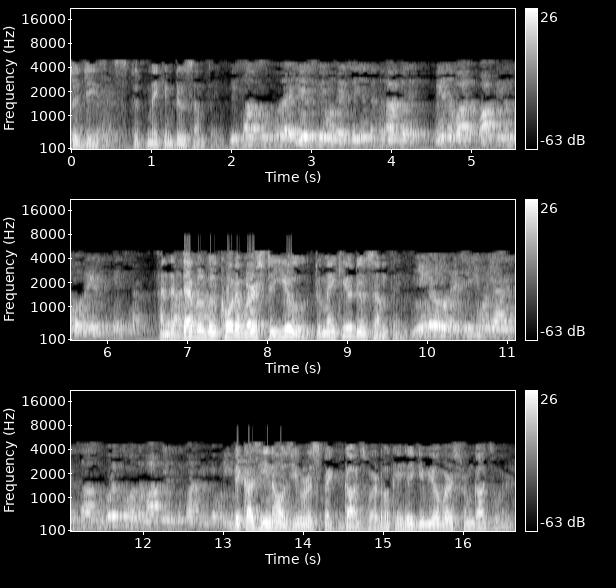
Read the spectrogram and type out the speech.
to Jesus to make him do something. And the devil will quote a verse to you to make you do something. Because he knows you respect God's word. Okay, he'll give you a verse from God's word.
